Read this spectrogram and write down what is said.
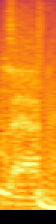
laugh.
